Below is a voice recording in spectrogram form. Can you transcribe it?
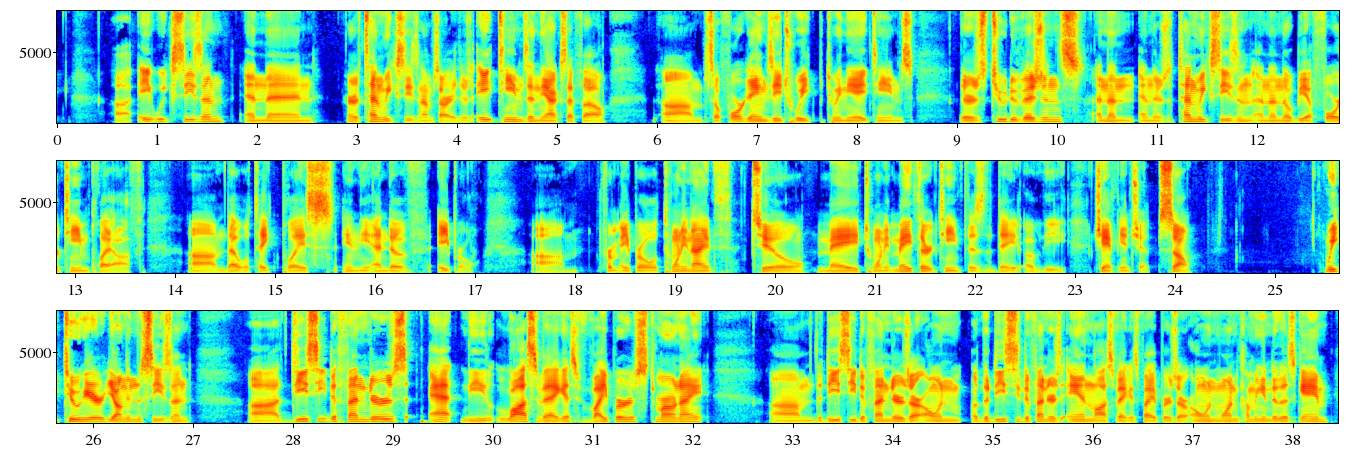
uh, eight week season, and then or a ten week season. I'm sorry. There's eight teams in the XFL, um, so four games each week between the eight teams there's two divisions, and then and there's a 10 week season, and then there'll be a four team playoff um, that will take place in the end of April, um, from April 29th till May 20 May 13th is the date of the championship. So week two here, young in the season. Uh, DC Defenders at the Las Vegas Vipers tomorrow night. Um, the DC Defenders are own the DC Defenders and Las Vegas Vipers are 0 1 coming into this game.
